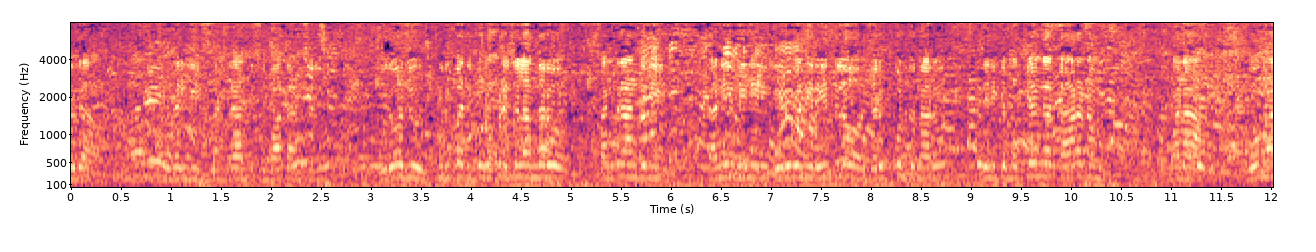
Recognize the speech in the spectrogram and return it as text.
ముందుగా అందరికీ సంక్రాంతి శుభాకాంక్షలు. ఈరోజు తిరుపతి పుర ప్రజలందరూ సంక్రాంతిని కని విని ఎరుగని రీతిలో జరుపుకుంటున్నారు. దీనికి ముఖ్యంగా కారణం మన భూమన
